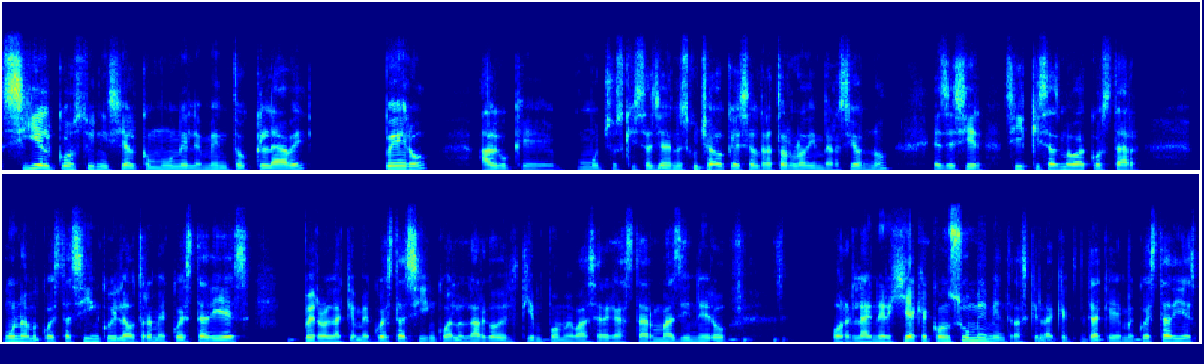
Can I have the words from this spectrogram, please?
sí el costo inicial como un elemento clave pero algo que muchos quizás ya han escuchado, que es el retorno de inversión, ¿no? Es decir, sí, quizás me va a costar, una me cuesta 5 y la otra me cuesta 10, pero la que me cuesta 5 a lo largo del tiempo me va a hacer gastar más dinero por la energía que consume, mientras que la que, que me cuesta 10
